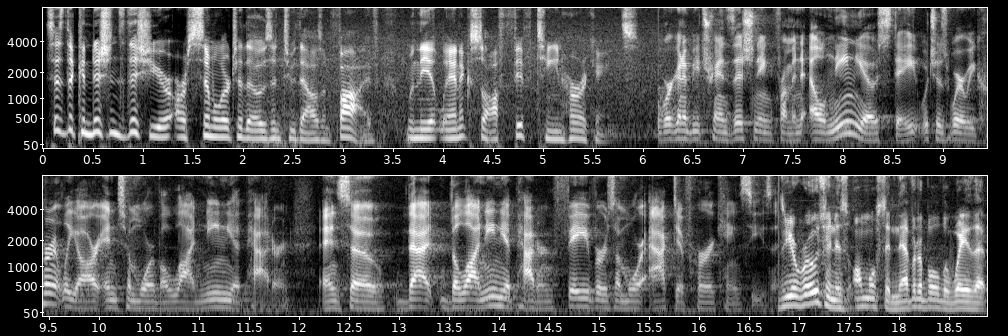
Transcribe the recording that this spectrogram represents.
says the conditions this year are similar to those in 2005 when the Atlantic saw 15 hurricanes. We're going to be transitioning from an El Nino state, which is where we currently are, into more of a La Nina pattern. And so that the La Nina pattern favors a more active hurricane season. The erosion is almost inevitable the way that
